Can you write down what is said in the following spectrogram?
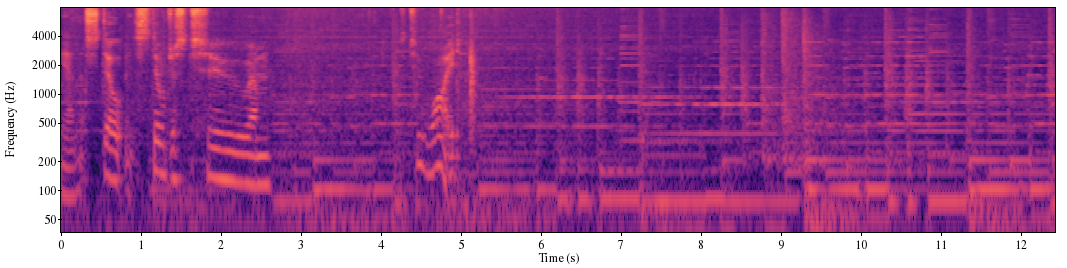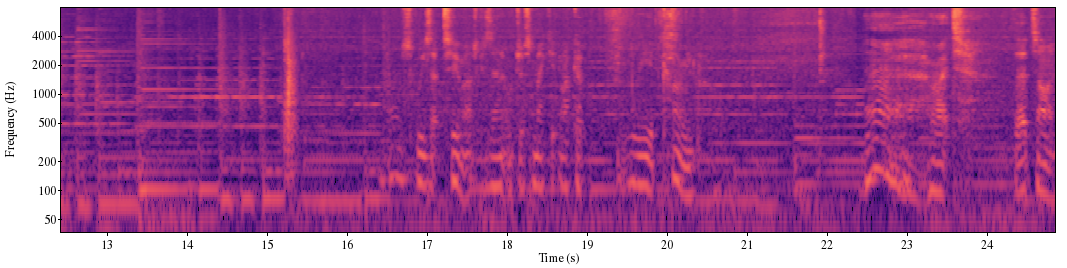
Yeah, that's still it's still just too um, it's too wide. Squeeze that too much because then it will just make it like a weird cone. Ah, right. Third time.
